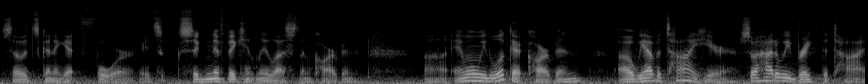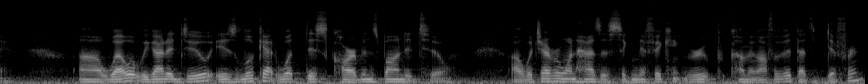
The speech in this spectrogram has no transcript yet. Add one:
so it's going to get 4. It's significantly less than carbon. Uh, and when we look at carbon, uh, we have a tie here. So how do we break the tie? Uh, well, what we got to do is look at what this carbon's bonded to. Uh, whichever one has a significant group coming off of it that's different,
